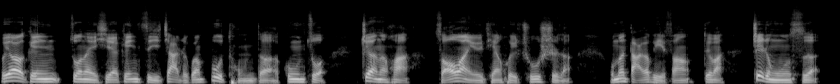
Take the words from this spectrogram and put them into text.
不要跟做那些跟自己价值观不同的工作。这样的话，早晚有一天会出事的。我们打个比方，对吧？这种公司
